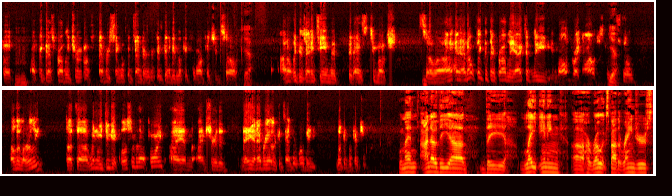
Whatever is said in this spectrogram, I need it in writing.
But mm-hmm. I think that's probably true of every single contender is going to be looking for more pitching. So yeah, I don't think there's any team that, that has too much. So uh, I, I, don't think that they're probably actively involved right now, just because yeah. it's still a little early. But uh, when we do get closer to that point, I am I'm sure that they and every other contender will be looking for pitching. Well, man, I know the uh, the late inning uh, heroics by the Rangers,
